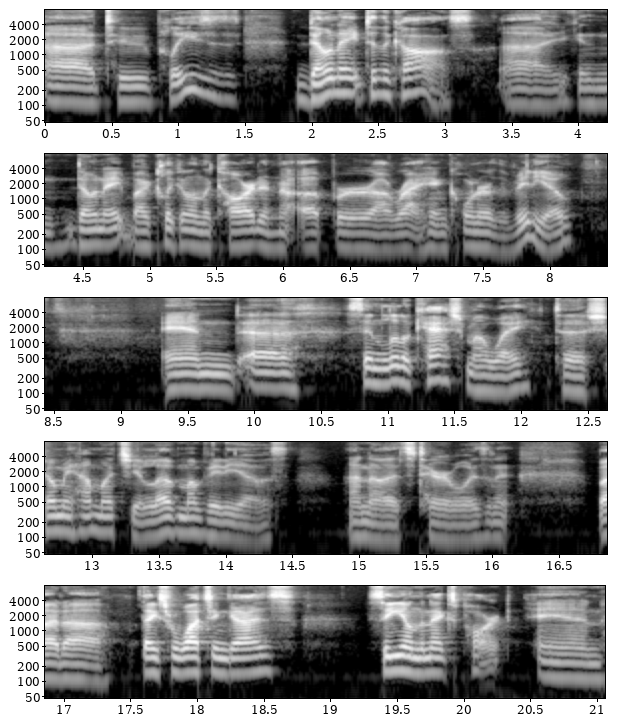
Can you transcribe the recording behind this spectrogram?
uh, to please donate to the cause. Uh, you can donate by clicking on the card in the upper uh, right hand corner of the video and uh, send a little cash my way to show me how much you love my videos. I know that's terrible, isn't it? But uh, thanks for watching, guys. See you on the next part, and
